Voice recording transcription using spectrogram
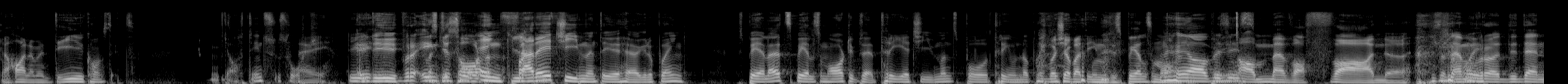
Jaha, nej men det är ju konstigt. Ja, det är inte så svårt. Nej. Det är, ju- det är ju, inte svårt? enklare achievement är ju högre poäng. Spela ett spel som har typ så här, tre achievements på 300 Du poäng. bara köpa ett indiespel som har... Ja, precis. Ja men vad fan. Så nej men det är den...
